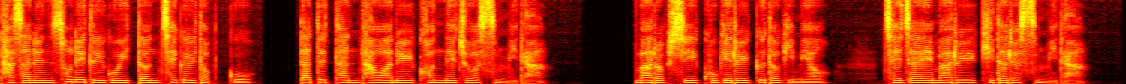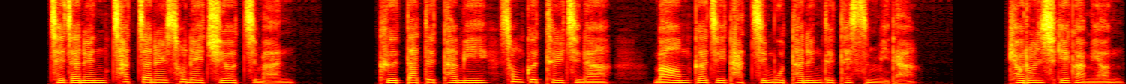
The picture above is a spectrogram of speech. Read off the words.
다사는 손에 들고 있던 책을 덮고 따뜻한 다완을 건네주었습니다. 말없이 고개를 끄덕이며 제자의 말을 기다렸습니다. 제자는 찻잔을 손에 쥐었지만 그 따뜻함이 손끝을 지나 마음까지 닿지 못하는 듯 했습니다. 결혼식에 가면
